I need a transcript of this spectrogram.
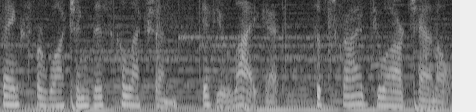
Thanks for watching this collection. If you like it, subscribe to our channel.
